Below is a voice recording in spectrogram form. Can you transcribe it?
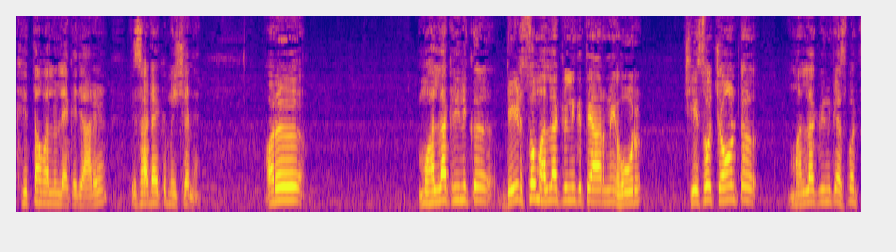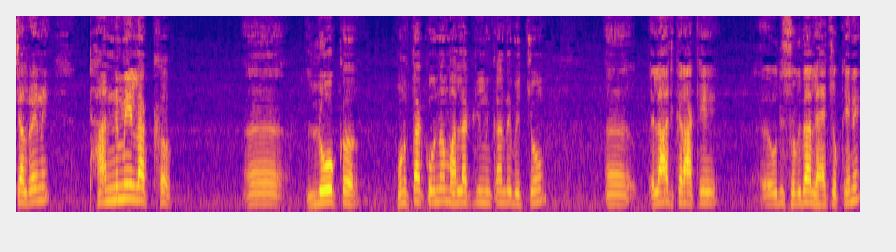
ਖੇਤਾਂ ਵੱਲ ਨੂੰ ਲੈ ਕੇ ਜਾ ਰਹੇ ਹਾਂ ਇਹ ਸਾਡਾ ਇੱਕ ਮਿਸ਼ਨ ਹੈ। ਔਰ ਮੁਹੱਲਾ ਕਲੀਨਿਕ 150 ਮੁਹੱਲਾ ਕਲੀਨਿਕ ਤਿਆਰ ਨੇ ਹੋਰ 664 ਮੁਹੱਲਾ ਕਲੀਨਿਕ ਇਸ ਵਕਤ ਚੱਲ ਰਹੇ ਨੇ। 98 ਲੱਖ ਲੋਕ ਹੁਣ ਤੱਕ ਉਹਨਾਂ ਮੁਹੱਲਾ ਕਲੀਨਿਕਾਂ ਦੇ ਵਿੱਚੋਂ ਇਲਾਜ ਕਰਾ ਕੇ ਉਹਦੀ ਸੁਵਿਧਾ ਲੈ ਚੁੱਕੇ ਨੇ।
